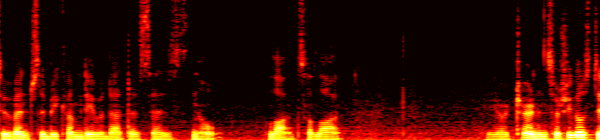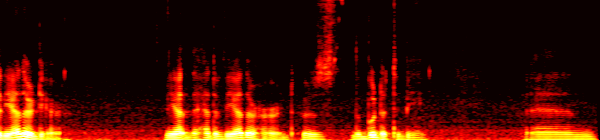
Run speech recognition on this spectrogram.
to eventually become Devadatta uh, says, no, lots, a lot, your turn. And so she goes to the other deer, the, the head of the other herd, who's the Buddha to be, and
